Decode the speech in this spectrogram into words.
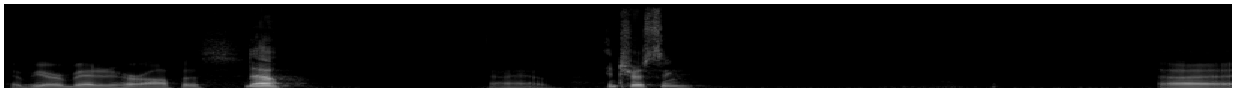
Have you ever been in her office? No. I have. Interesting. Uh,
